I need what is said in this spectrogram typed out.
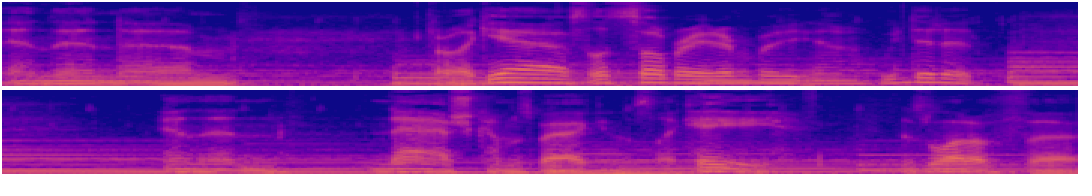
And then um, they're like, "Yeah, so let's celebrate, everybody! You know, we did it." And then Nash comes back and is like, "Hey, there's a lot of uh,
